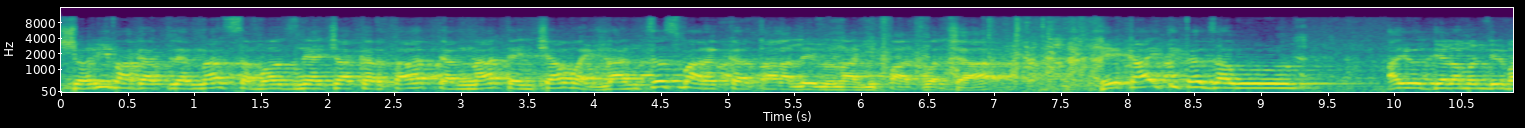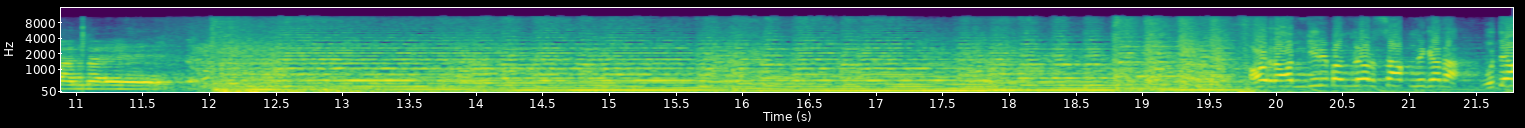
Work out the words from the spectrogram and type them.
शहरी भागातल्यांना समजण्याच्या करता त्यांना त्यांच्या वडिलांचं स्मारक करता आलेलं नाही पाच वर्षात हे काय तिथं जाऊन अयोध्येला मंदिर बांधणार आहे अहो रामगिरी बंगल्यावर साप निघाला. उद्या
